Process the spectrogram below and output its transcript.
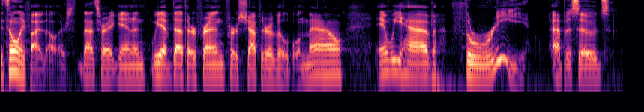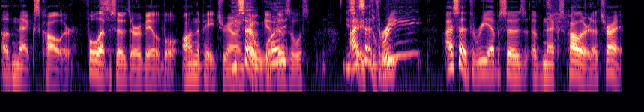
It's only five dollars. That's right, Gannon. We have Death Our Friend first chapter available now, and we have three episodes of Next Caller. Full episodes are available on the Patreon. You said Go what? those a listen. You I said three. three? I said three episodes of Next Caller. That's right.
